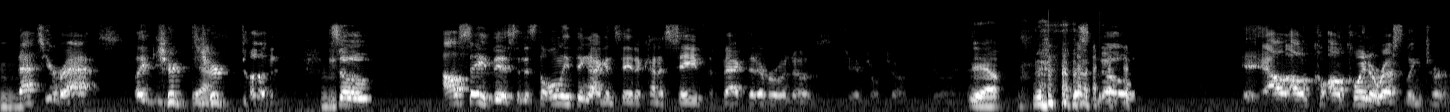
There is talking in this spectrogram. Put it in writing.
Mhm. that's your ass. Like you're Yeah. you're done. Mhm. So I'll say this, and it's the only thing I can say to kind of save the fact that everyone knows James Earl Jones is doing it. Yeah. Just know, I'll, I'll I'll coin a wrestling term.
